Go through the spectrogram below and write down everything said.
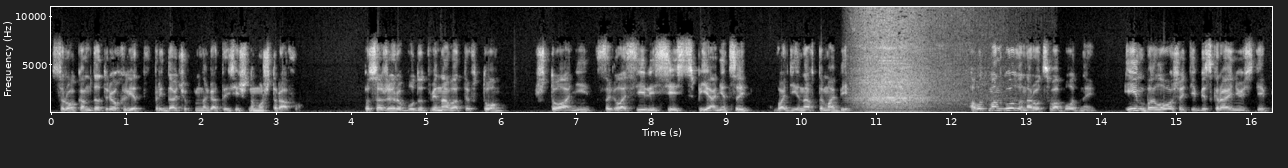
сроком до трех лет в придачу к многотысячному штрафу. Пассажиры будут виноваты в том, что они согласились сесть с пьяницей в один автомобиль. А вот монголы народ свободный. Им бы лошадь и бескрайнюю степь.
